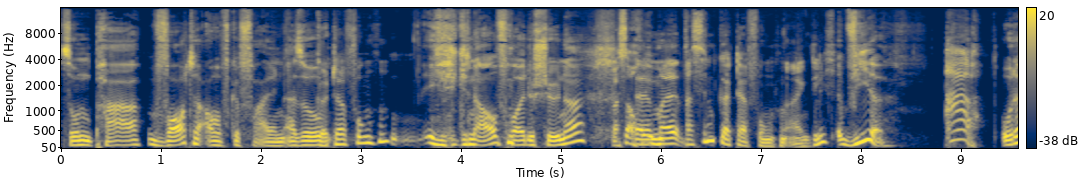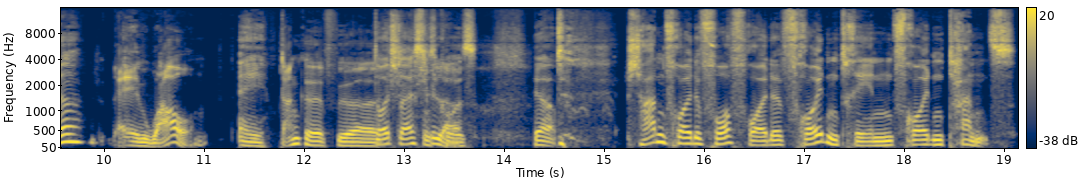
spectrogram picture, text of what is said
so ein paar Worte aufgefallen. Also Götterfunken? Genau, Freude schöner. was auch ähm, immer, was sind Götterfunken eigentlich? Wir. Ah. Oder? Ey, wow. Ey. Danke für Deutsch-Leistungskurs. Ja. Schadenfreude, Vorfreude, Freudentränen, Freudentanz.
